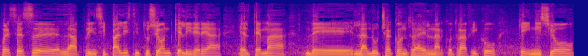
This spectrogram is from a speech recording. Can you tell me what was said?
pues es eh, la principal institución que lidera el tema de la lucha contra el narcotráfico que inició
